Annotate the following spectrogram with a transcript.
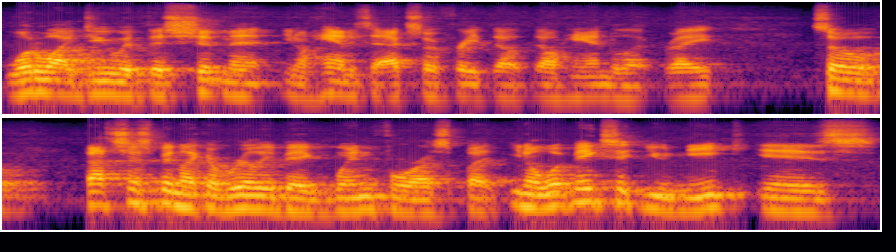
What do I do with this shipment? You know, hand it to EXO Freight, they'll, they'll handle it, right? So that's just been like a really big win for us. But, you know, what makes it unique is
